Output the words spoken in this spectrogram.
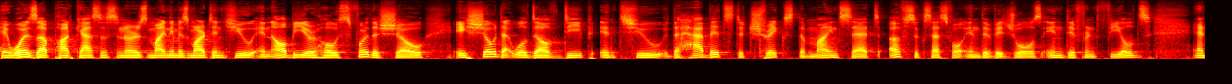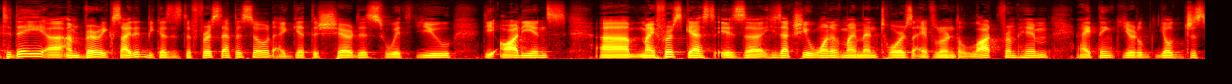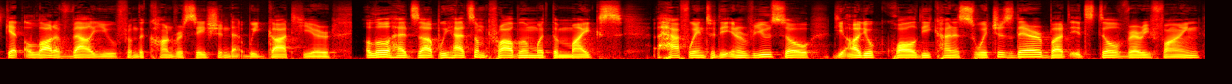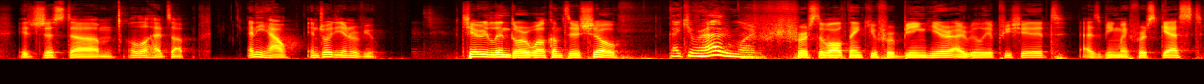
Hey, what is up, podcast listeners? My name is Martin Hyu, and I'll be your host for the show, a show that will delve deep into the habits, the tricks, the mindset of successful individuals in different fields. And today, uh, I'm very excited because it's the first episode. I get to share this with you, the audience. Uh, my first guest is uh, he's actually one of my mentors. I've learned a lot from him. I think you'll you'll just get a lot of value from the conversation that we got here a little heads up we had some problem with the mics halfway into the interview so the audio quality kind of switches there but it's still very fine it's just um, a little heads up anyhow enjoy the interview thierry lindor welcome to the show Thank you for having me, Martin. First of all, thank you for being here. I really appreciate it as being my first guest.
